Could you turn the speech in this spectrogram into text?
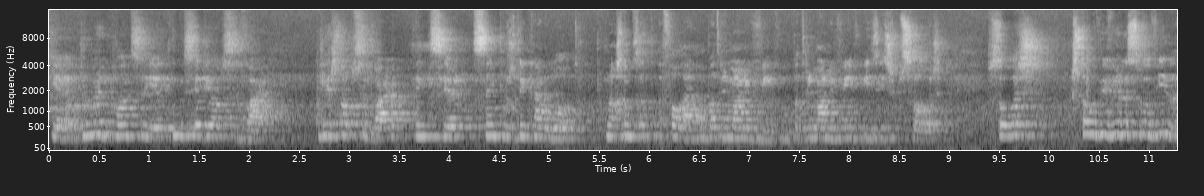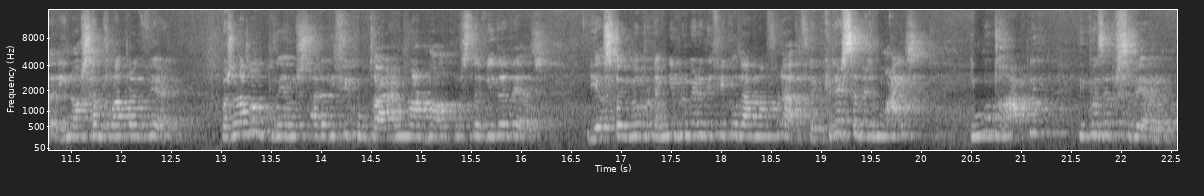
que é, o primeiro ponto seria conhecer e observar. E este observar tem que ser sem prejudicar o outro, porque nós estamos a falar de um património vivo. Um património vivo existe pessoas. Pessoas que estão a viver a sua vida e nós estamos lá para viver. Mas nós não podemos estar a dificultar o normal curso da vida deles. E essa foi a minha primeira dificuldade na furada, foi querer saber mais e muito rápido e depois a perceber, eu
